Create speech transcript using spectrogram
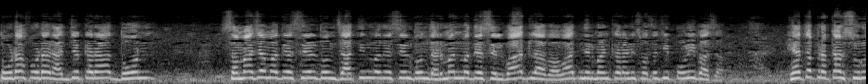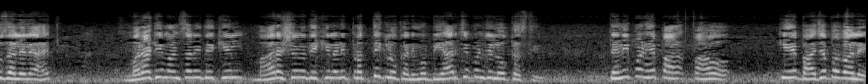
तोडाफोडा राज्य करा दोन समाजामध्ये असेल दोन जातींमध्ये असेल दोन धर्मांमध्ये असेल वाद लावा वाद निर्माण करा आणि स्वतःची पोळी भाजा. हे आता प्रकार सुरू झालेले आहेत. मराठी माणसांनी देखील महाराष्ट्राने देखील आणि प्रत्येक लोकांनी मग बिहारचे पण जे लोक असतील त्यांनी पण हे पा- पाहावं की हे भाजपवाले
